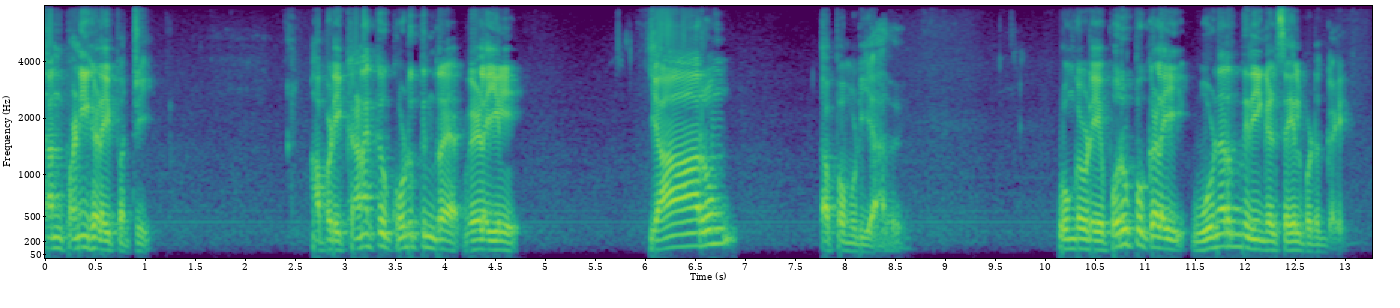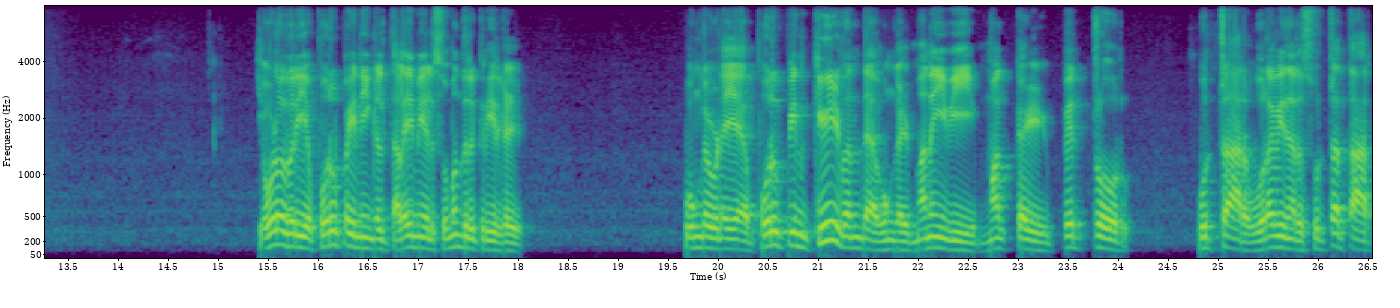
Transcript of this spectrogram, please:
தன் பணிகளை பற்றி. அப்படி கணக்கு கொடுக்கின்ற வேளையில் யாரும் தப்ப முடியாது. உங்களுடைய பொறுப்புகளை உணர்ந்து நீங்கள் செயல்படுங்கள். எவ்வளவு பெரிய பொறுப்பை நீங்கள் தலைமையில் சுமந்திருக்கிறீர்கள்? உங்களுடைய பொறுப்பின் கீழ் வந்த உங்கள் மனைவி மக்கள் பெற்றோர் உற்றார் உறவினர் சுற்றத்தார்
